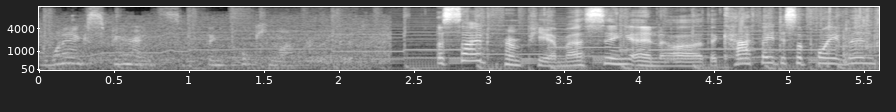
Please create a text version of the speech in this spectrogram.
I want to experience something Pokemon related. Aside from PMSing and uh, the cafe disappointment,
